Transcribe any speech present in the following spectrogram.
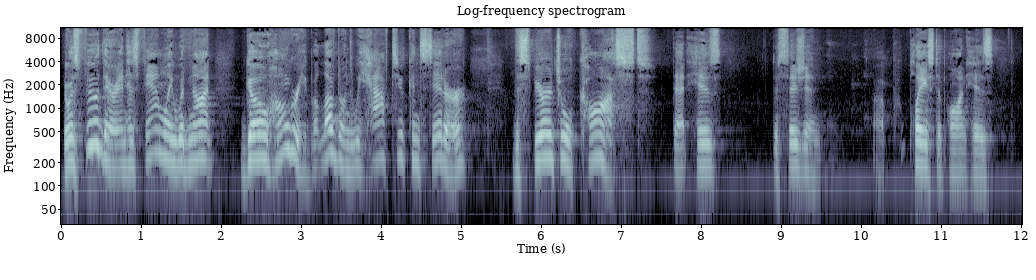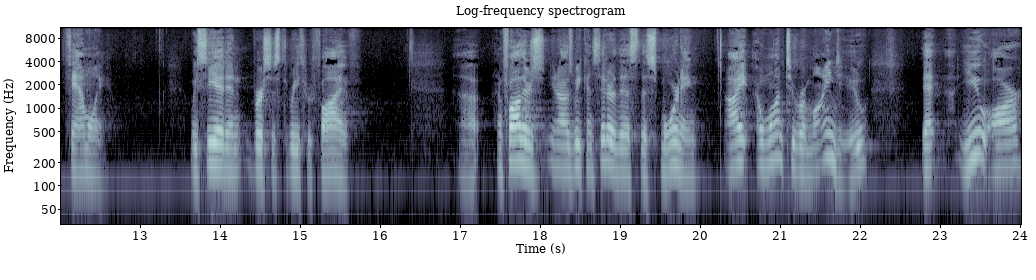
There was food there, and his family would not go hungry. But, loved ones, we have to consider the spiritual cost that his decision uh, placed upon his family. We see it in verses 3 through 5. Uh, and, fathers, you know, as we consider this this morning, I, I want to remind you that you are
